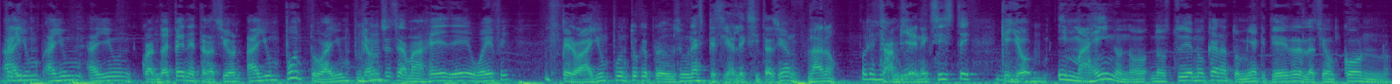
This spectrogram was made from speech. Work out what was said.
Hay Felipe, un, hay un, hay un, cuando hay penetración, hay un punto, hay un, yo no sé si se llama G, D o F, pero hay un punto que produce una especial excitación. Claro. Por ejemplo. También existe, que yo imagino, no, no estudié nunca anatomía que tiene relación con,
